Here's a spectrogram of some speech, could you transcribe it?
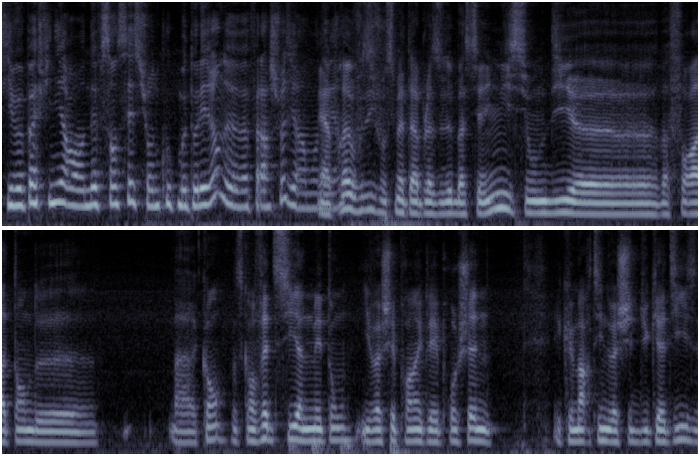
s'il veut pas finir en 916 sur une coupe moto légende, va falloir choisir à mon Et après, hein. aussi, il faut se mettre à la place de Bastianini. Si on te dit, euh, va falloir attendre. euh, Bah, quand? Parce qu'en fait, si, admettons, il va chez Pramac l'année prochaine et que Martin va chez Ducati, c'est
